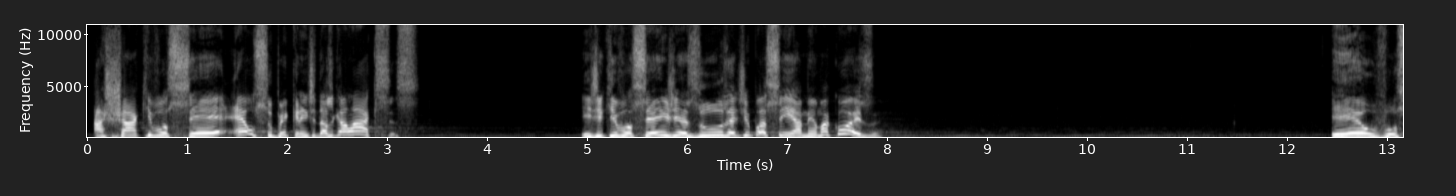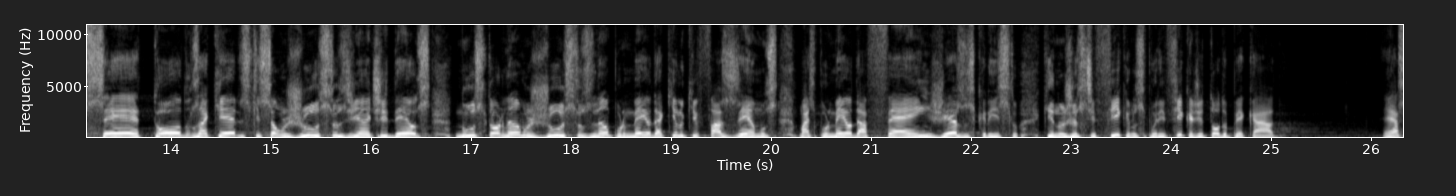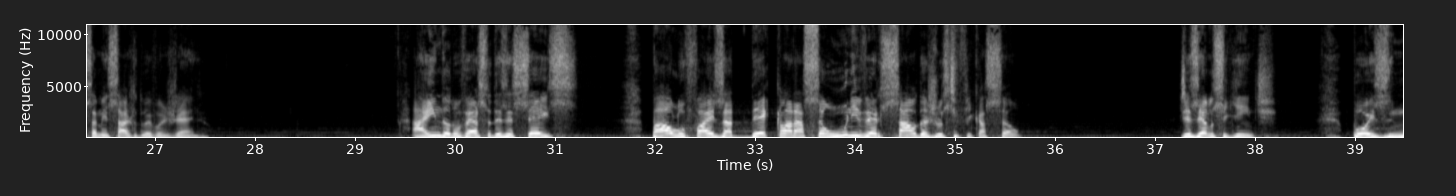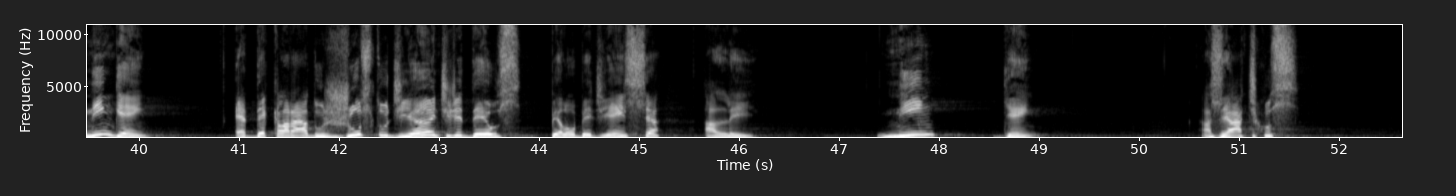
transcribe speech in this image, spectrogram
achar que você é o super crente das galáxias. E de que você e Jesus é tipo assim, a mesma coisa. Eu, você, todos aqueles que são justos diante de Deus, nos tornamos justos não por meio daquilo que fazemos, mas por meio da fé em Jesus Cristo, que nos justifica e nos purifica de todo pecado. É essa a mensagem do Evangelho. Ainda no verso 16, Paulo faz a declaração universal da justificação, dizendo o seguinte: Pois ninguém é declarado justo diante de Deus pela obediência à lei. Ninguém. Asiáticos,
